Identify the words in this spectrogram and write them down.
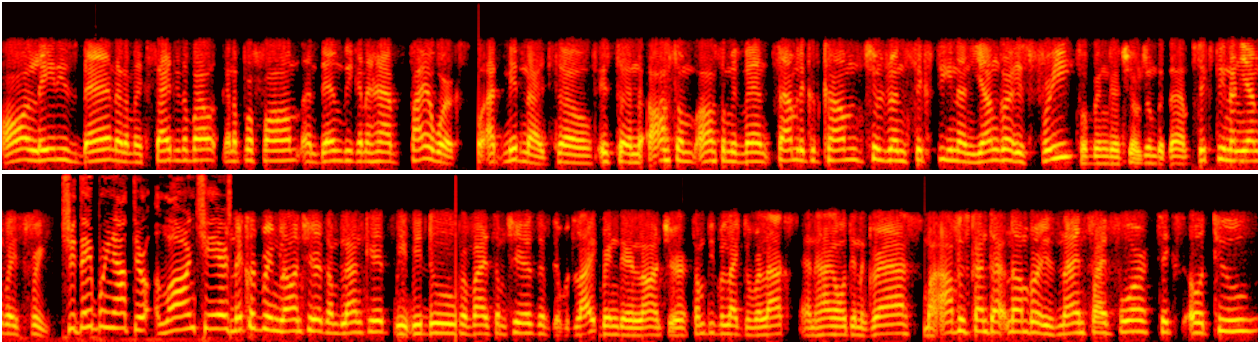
all ladies band that I'm excited about going to perform. And then we're going to have fireworks at midnight. So it's an awesome, awesome event. Family could come. Children 16 and younger is free. So bring their children with them. 16 and younger is free. Should they bring out their lawn chairs? They could bring lawn chairs and blankets. We, we do provide some chairs if they would like. Bring their lawn chair. Some people like to relax and hang out in the grass. My office contact number is 954 602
